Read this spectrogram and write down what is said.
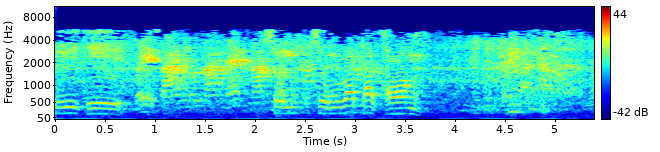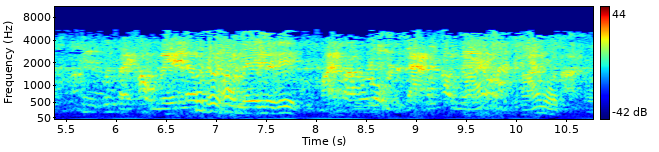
มีวิธีไม่ตามกรุณาแนะนำส่งส่งวัดทัดทองนี่คุณใส่เข้าเมนแล้วก็เข้าเมนเลยดิหมายความว่าโรคทุกอย่างมันเข้าเมหายนหายหมดโอ้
